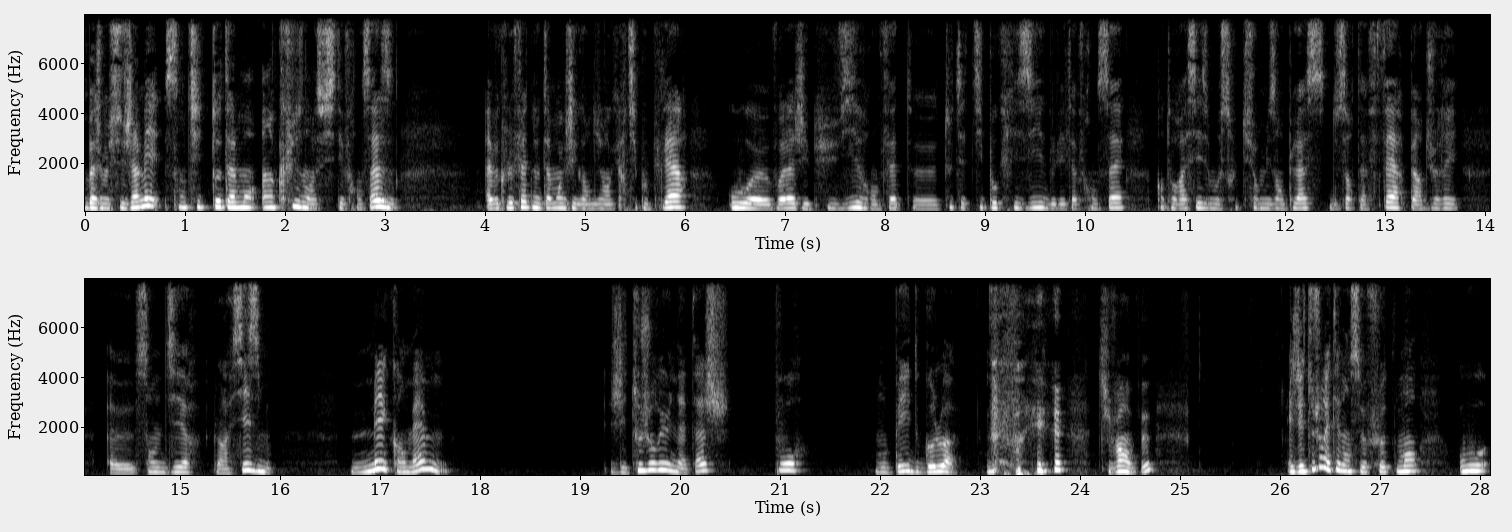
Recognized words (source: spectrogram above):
bah, je me suis jamais sentie totalement incluse dans la société française, avec le fait notamment que j'ai grandi en quartier populaire, où euh, voilà j'ai pu vivre en fait euh, toute cette hypocrisie de l'État français quant au racisme aux structures mises en place de sorte à faire perdurer euh, sans le dire le racisme. Mais quand même j'ai toujours eu une attache pour mon pays de Gaulois. Tu vois un peu. Et j'ai toujours été dans ce flottement où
